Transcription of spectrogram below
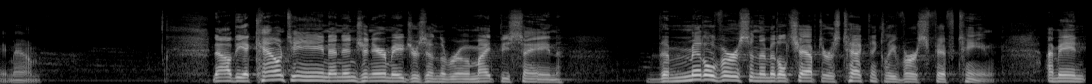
Amen. Now, the accounting and engineer majors in the room might be saying, the middle verse in the middle chapter is technically verse 15. I mean,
